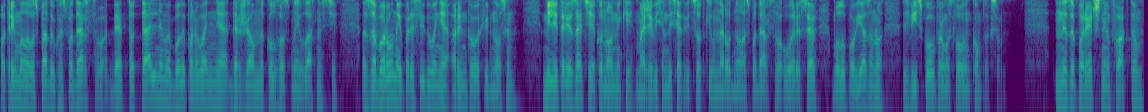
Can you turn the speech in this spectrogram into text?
отримала у спадок господарство, де тотальними були панування державно-колгоспної власності, заборони і переслідування ринкових відносин, мілітаризація економіки, майже 80% народного господарства УРСР було пов'язано з військово-промисловим комплексом. Незаперечним фактом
